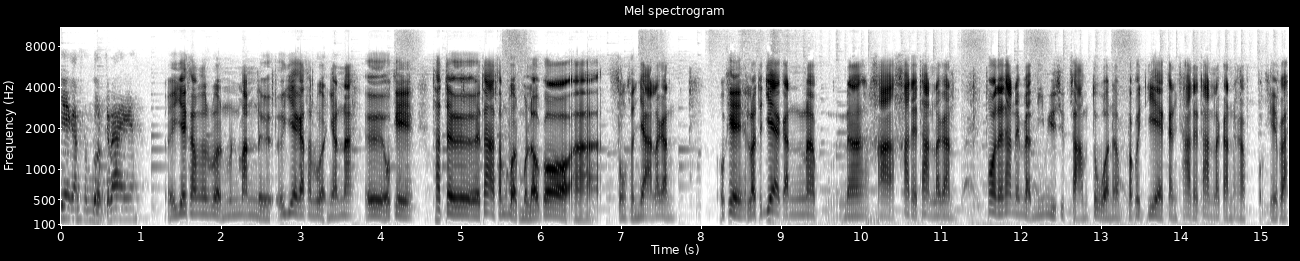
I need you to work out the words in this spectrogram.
แยกกันสำรวจก็ได้ไงเอ้ยแยกกันสำรวจมันมันเออเออแยกกันสำรวจงั้นนะเออโอเค ถ้าเจอถ้าสำรวจหมดแล้วก็อ่าส่งสัญญาณแล้วกัน โอเค เราจะแยกกันนะครับนะค่าค่าไททันแล้วกันเพราะไททันในแบบนี้มีอยู่13 ตัวนะครับเราก็แยกกันค่าไททันแล้วกันนะครับ โอเคปะ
